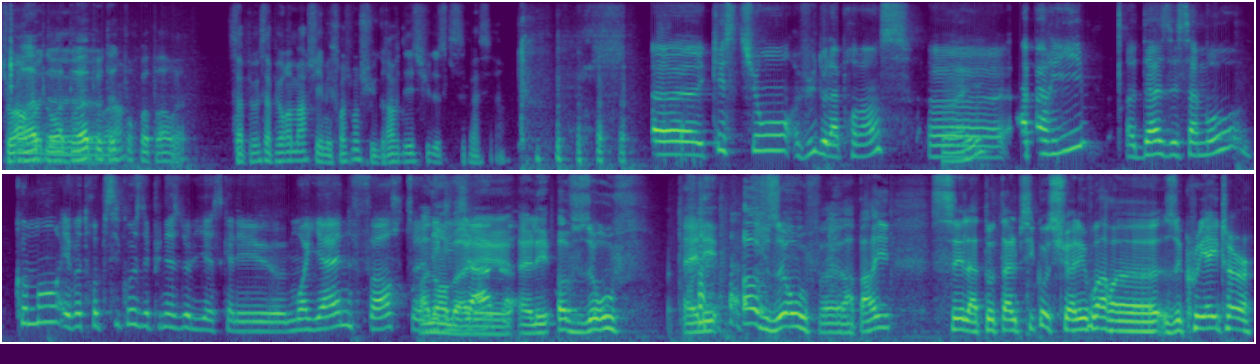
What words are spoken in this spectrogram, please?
Tu vois, ouais, euh, peut-être, pourquoi pas, ouais. Ça peut, ça peut remarcher, mais franchement, je suis grave déçu de ce qui s'est passé. question vue de la province. Euh, à Paris, Daz et Samo, comment est votre psychose des punaises de lit? Est-ce qu'elle est euh, moyenne, forte, ah non, bah, elle, est, off the roof. Elle est off the roof euh, à Paris. C'est la totale psychose. Je suis allé voir The Creator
